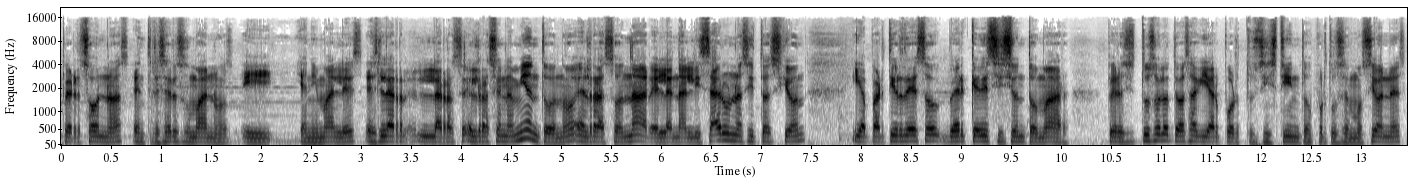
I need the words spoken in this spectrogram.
personas, entre seres humanos y, y animales, es la, la el racionamiento, ¿no? El razonar, el analizar una situación y a partir de eso ver qué decisión tomar. Pero si tú solo te vas a guiar por tus instintos, por tus emociones,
